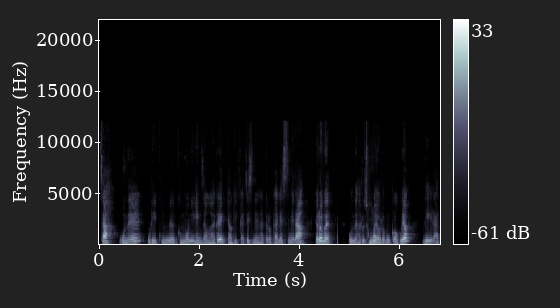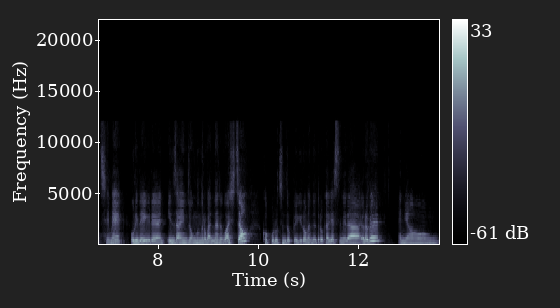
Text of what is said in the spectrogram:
자, 오늘 우리 굿모- 굿모닝 행정학은 여기까지 진행하도록 하겠습니다. 여러분, 오늘 하루 정말 여러분 거고요. 내일 아침에 우리 내일은 인사행정론으로 만나는 거 아시죠? 거꾸로 진도 빼기로 만나도록 하겠습니다. 여러분, 안녕.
